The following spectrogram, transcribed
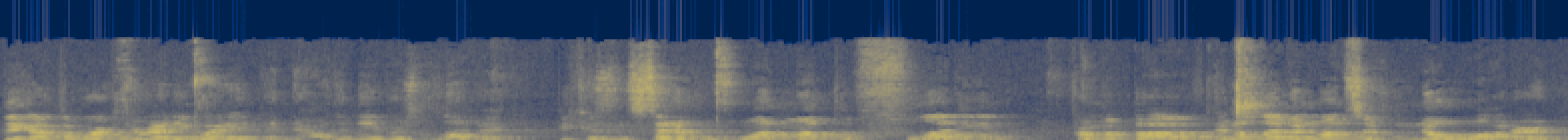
They got the work through anyway, and now the neighbors love it because instead of one month of flooding from above and 11 months of no water,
